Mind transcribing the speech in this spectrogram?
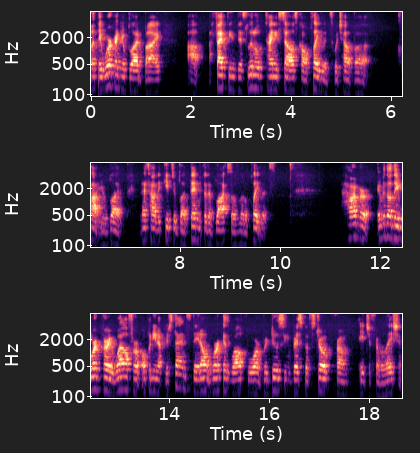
but they work on your blood by uh, affecting this little tiny cells called platelets which help uh, clot your blood. And that's how they keep your blood thin because it blocks those little platelets. However, even though they work very well for opening up your stents, they don't work as well for reducing risk of stroke from atrial fibrillation.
